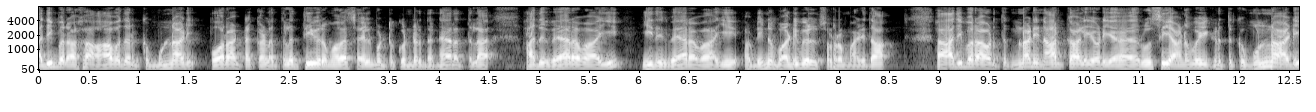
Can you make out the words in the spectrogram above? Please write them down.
அதிபராக ஆவதற்கு முன்னாடி போராட்ட காலத்தில் தீவிரமாக செயல்பட்டு கொண்டிருந்த நேரத்தில் அது வேறவாயி இது வேறவாயி அப்படின்னு வடிவேல் சொல்கிற மாதிரி தான் அதிபர் ஆகிறதுக்கு முன்னாடி நாற்காலியோடைய ருசியை அனுபவிக்கிறதுக்கு முன்னாடி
